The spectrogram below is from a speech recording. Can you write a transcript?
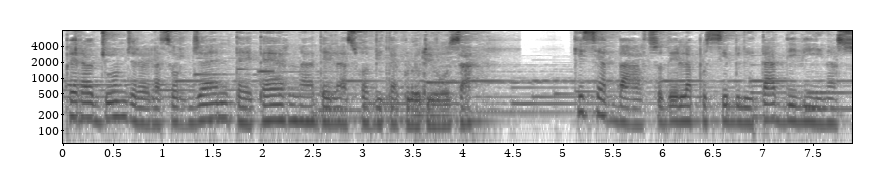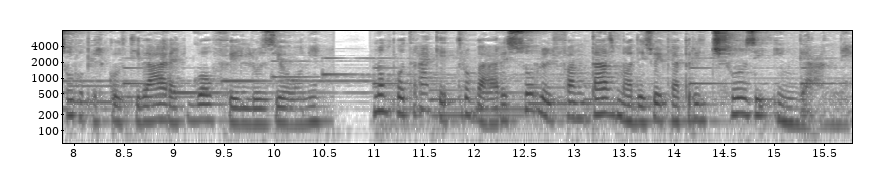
per raggiungere la sorgente eterna della sua vita gloriosa. Chi si è avvalso della possibilità divina solo per coltivare goffe illusioni non potrà che trovare solo il fantasma dei suoi capricciosi inganni.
